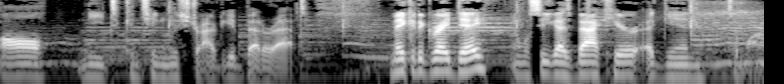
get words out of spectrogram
all need to continually strive to get better at. Make it a great day, and we'll see you guys back here again tomorrow.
